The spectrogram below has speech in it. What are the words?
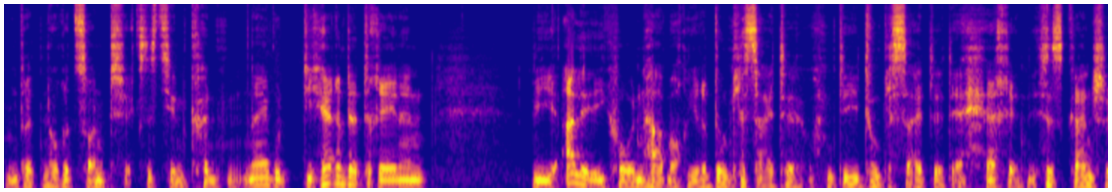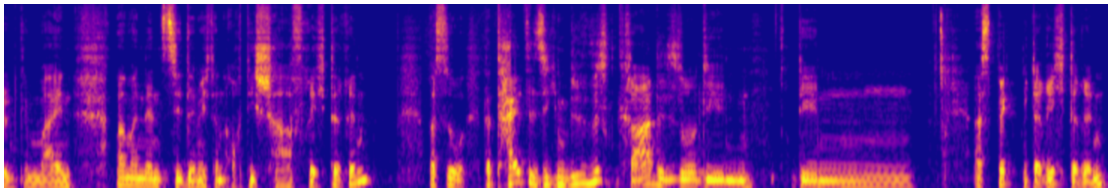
im dritten Horizont existieren könnten? Naja gut, die Herren der Tränen, wie alle Ikonen, haben auch ihre dunkle Seite. Und die dunkle Seite der Herrin ist ganz schön gemein, weil man nennt sie nämlich dann auch die Scharfrichterin. Was so, da teilt sie sich ein bisschen gerade so den, den Aspekt mit der Richterin.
